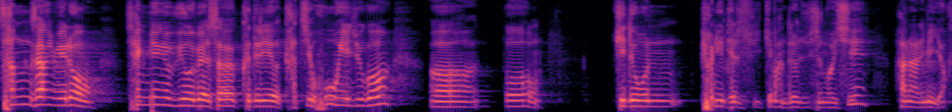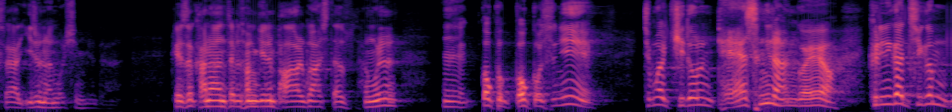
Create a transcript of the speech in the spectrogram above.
상상 외로 생명의 위협에서 그들이 같이 호응해주고 어, 또 기도원 편이 될 수 있게 만들어 주시는 것이 하나님의 역사가 일어난 것입니다. 그래서 가나안 사람 섬기는 바알과 아시다 상을 예, 꺾었으니 정말 기도는 대승리를 한 거예요. 그러니까 지금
